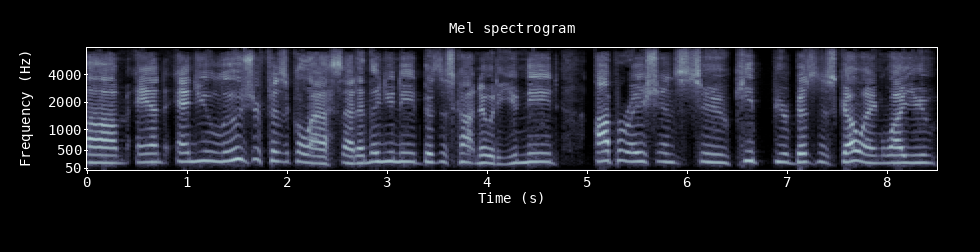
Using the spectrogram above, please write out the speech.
Um, and and you lose your physical asset, and then you need business continuity. You need operations to keep your business going while you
